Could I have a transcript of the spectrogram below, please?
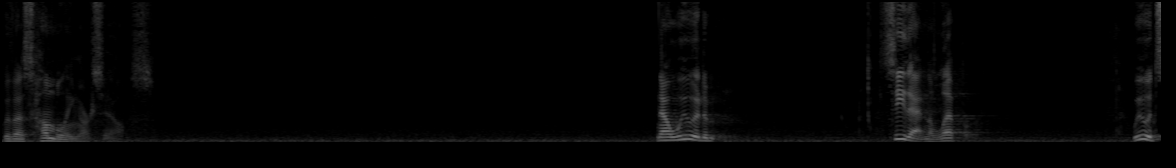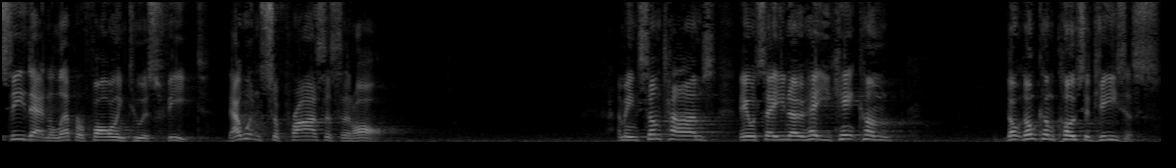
with us humbling ourselves. Now, we would see that in a leper. We would see that in a leper falling to his feet. That wouldn't surprise us at all. I mean, sometimes they would say, you know, hey, you can't come, don't, don't come close to Jesus.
